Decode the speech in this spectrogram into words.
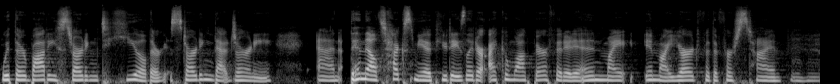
with their body starting to heal they're starting that journey and then they'll text me a few days later i can walk barefooted in my in my yard for the first time mm-hmm.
